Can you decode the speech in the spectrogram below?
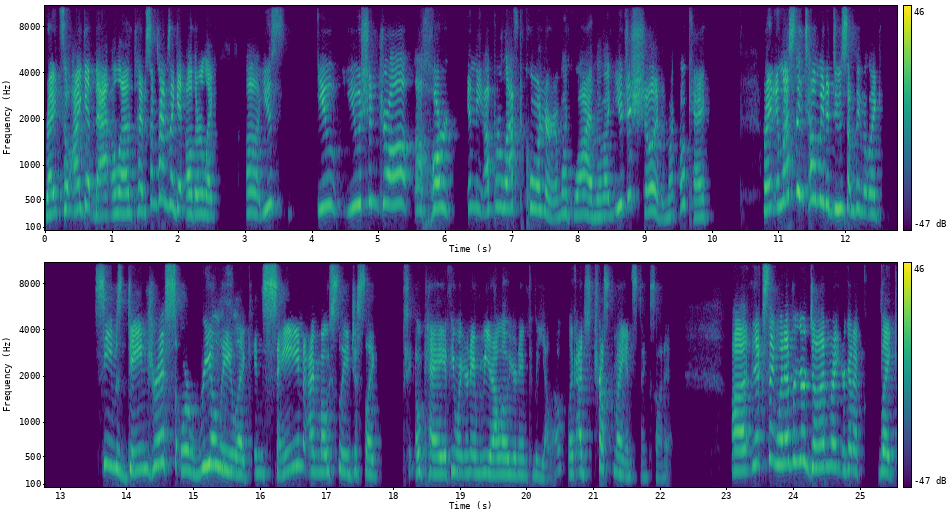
right? So i get that a lot of times. Sometimes i get other like uh you you you should draw a heart in the upper left corner. I'm like, why? And they're like, you just should. I'm like, okay. Right. Unless they tell me to do something that like seems dangerous or really like insane, I'm mostly just like, okay, if you want your name to be yellow, your name can be yellow. Like I just trust my instincts on it. Uh, next thing, whenever you're done, right, you're gonna like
